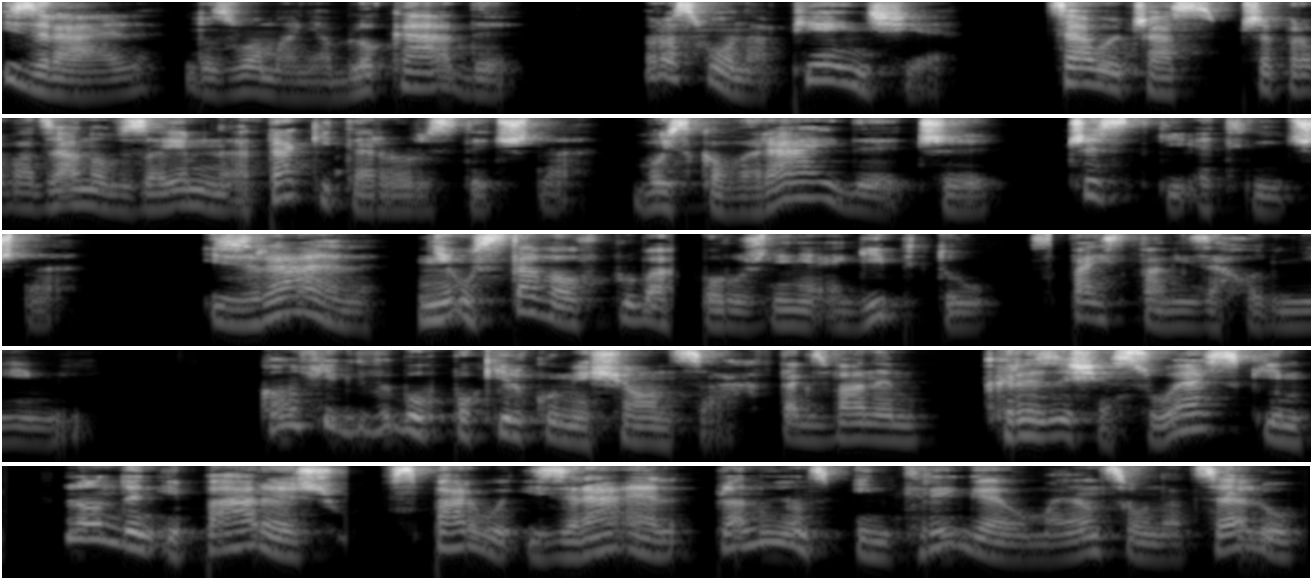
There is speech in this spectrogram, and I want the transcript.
Izrael do złamania blokady. Rosło napięcie. Cały czas przeprowadzano wzajemne ataki terrorystyczne, wojskowe rajdy czy czystki etniczne. Izrael nie ustawał w próbach poróżnienia Egiptu z państwami zachodnimi. Konflikt wybuchł po kilku miesiącach w tzw. Tak kryzysie sueskim, Londyn i Paryż wsparły Izrael, planując intrygę mającą na celu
